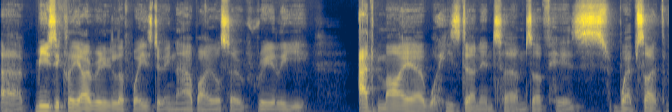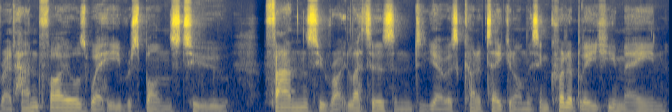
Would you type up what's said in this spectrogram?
uh, musically, I really love what he's doing now, but I also really admire what he's done in terms of his website, the Red Hand Files, where he responds to fans who write letters and you know has kind of taken on this incredibly humane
